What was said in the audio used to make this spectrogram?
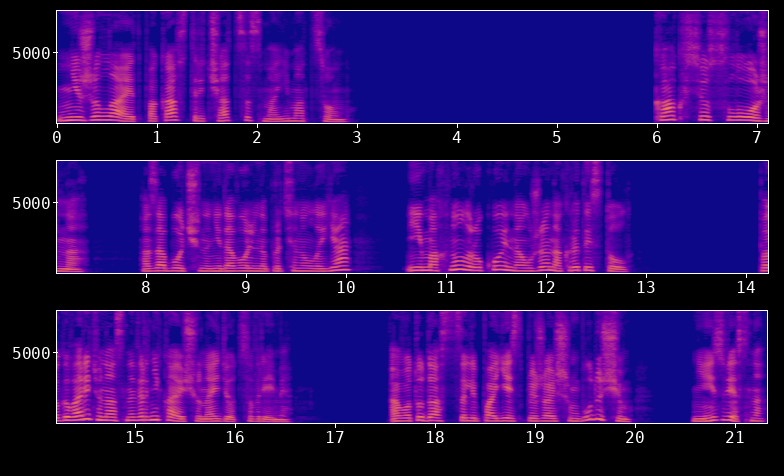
не желает пока встречаться с моим отцом. как все сложно!» — озабоченно, недовольно протянула я и махнула рукой на уже накрытый стол. «Поговорить у нас наверняка еще найдется время. А вот удастся ли поесть в ближайшем будущем, неизвестно».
